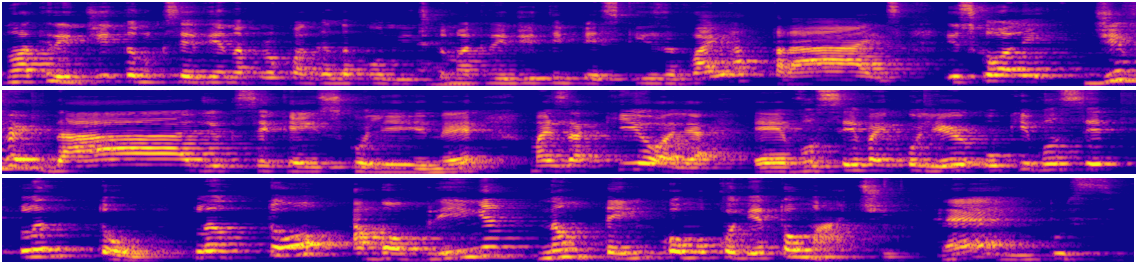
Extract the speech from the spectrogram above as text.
Não acredita no que você vê na propaganda política, não acredita em pesquisa, vai atrás. Escolhe de verdade o que você quer escolher, né? Mas aqui, olha, é, você vai colher o que você plantou. Plantou abobrinha, não tem como colher tomate, né? É impossível.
